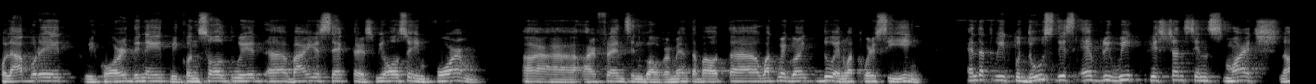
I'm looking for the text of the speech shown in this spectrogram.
collaborate, we coordinate, we consult with uh, various sectors. We also inform uh, our friends in government about uh, what we're going to do and what we're seeing, and that we produce this every week, Christian, since March, no,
